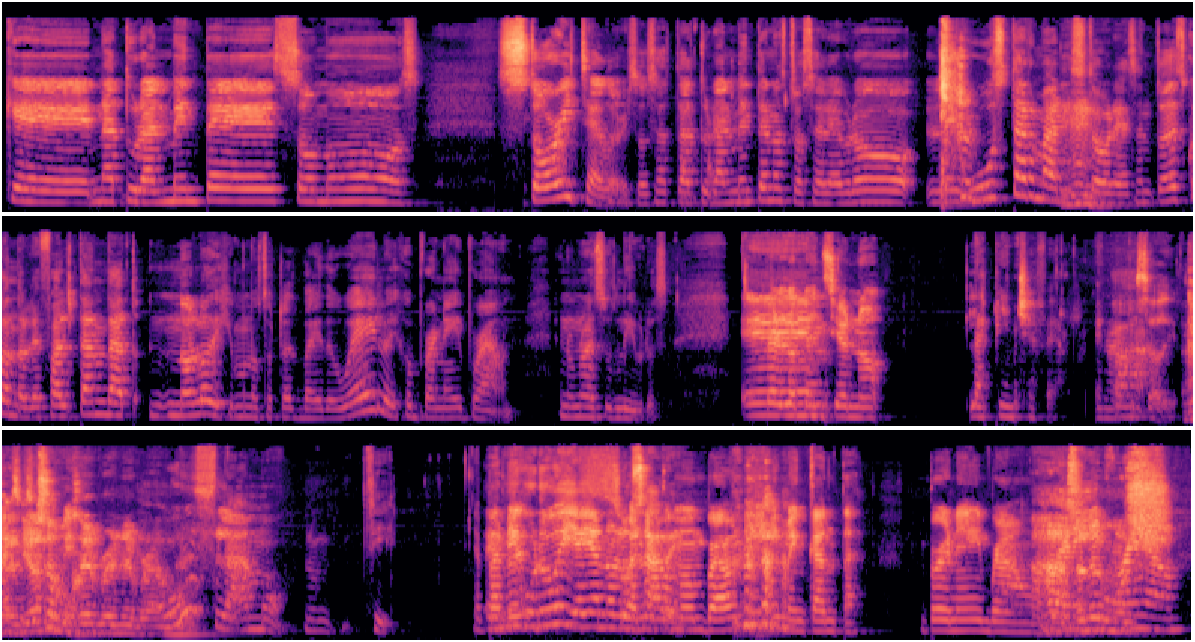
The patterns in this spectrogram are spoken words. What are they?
que naturalmente somos storytellers, o sea, naturalmente nuestro cerebro le gusta armar Ujú. historias, entonces cuando le faltan datos, no lo dijimos nosotros, by the way, lo dijo Brene Brown en uno de sus libros. Pero lo Eh, mencionó la pinche Fer en un Ajá. episodio. Grandiosa mujer. Brené Brown. ¿eh? Uf, la amo, sí. Es mi gurú y ella no lo Suena sabe. como un brownie y me encanta. Brene Brown. Ajá, suena Brené como un, Brown.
